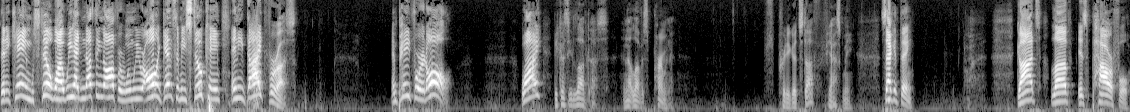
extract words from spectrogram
That he came still while we had nothing to offer, when we were all against him, he still came and he died for us. And paid for it all. Why? Because he loved us. And that love is permanent. It's pretty good stuff, if you ask me. Second thing God's love is powerful.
